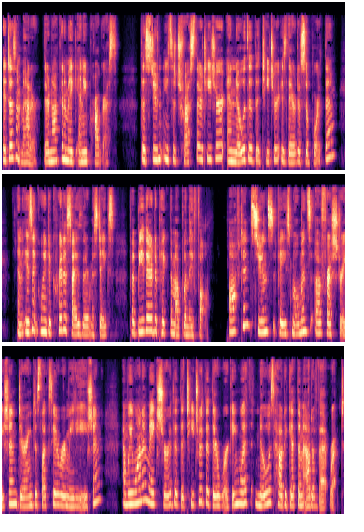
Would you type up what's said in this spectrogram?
it doesn't matter. They're not going to make any progress. The student needs to trust their teacher and know that the teacher is there to support them and isn't going to criticize their mistakes, but be there to pick them up when they fall. Often, students face moments of frustration during dyslexia remediation, and we want to make sure that the teacher that they're working with knows how to get them out of that rut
